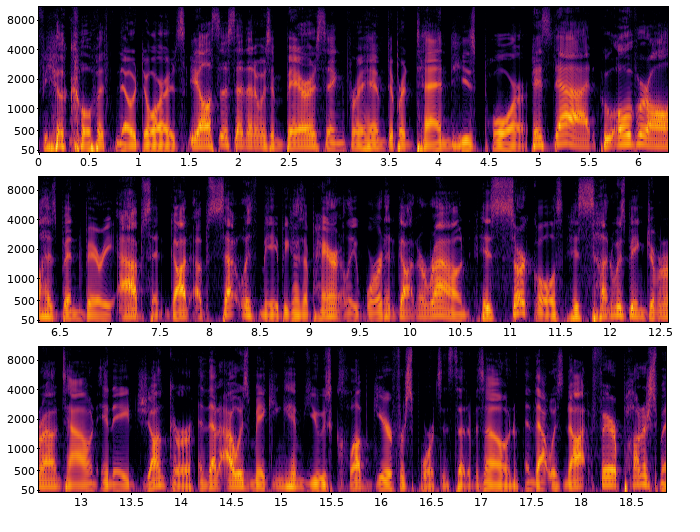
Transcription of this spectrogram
vehicle with no doors. He also said that it was embarrassing for him to pretend he's poor. His dad, who overall has been very absent, got upset with me because apparently word had gotten around his circles his son was being driven around town in a junker and that I was making him use club gear for sports instead of his own. And that was not fair punishment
